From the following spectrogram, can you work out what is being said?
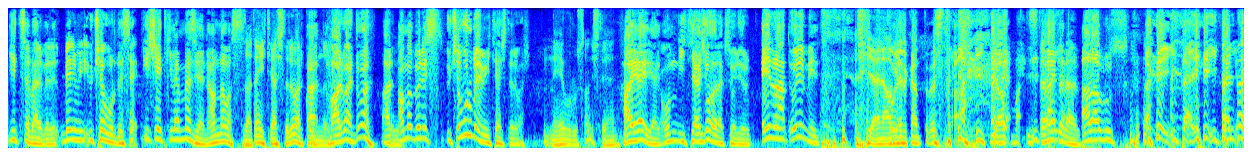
gitse berbere benim üçe vur dese hiç etkilenmez yani anlamaz. Zaten ihtiyaçları var Ha, koyunların. var var değil mi? Ar- Tabii. Ama böyle s- üçe vurmaya mı ihtiyaçları var? Neye vurursan işte yani. Hayır hayır yani onun ihtiyacı olarak söylüyorum. En rahat öyle mi? Yani Amerikan tıraşı yapma istemezler abi. Alabrus. İtal- İtal-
